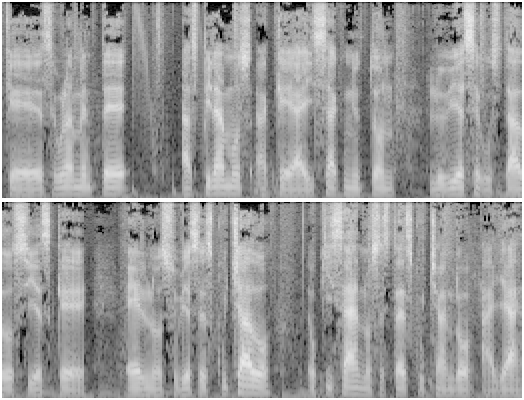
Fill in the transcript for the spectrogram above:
que seguramente aspiramos a que a Isaac Newton le hubiese gustado si es que él nos hubiese escuchado o quizá nos está escuchando allá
